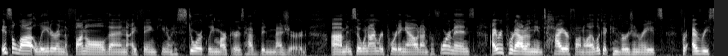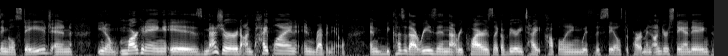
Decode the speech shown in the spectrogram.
it's a lot later in the funnel than I think, you know, historically marketers have been measured. Um, and so when I'm reporting out on performance, I report out on the entire funnel. I look at conversion rates for every single stage, and you know, marketing is measured on pipeline and revenue. And because of that reason, that requires like a very tight coupling with the sales department, understanding mm-hmm.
